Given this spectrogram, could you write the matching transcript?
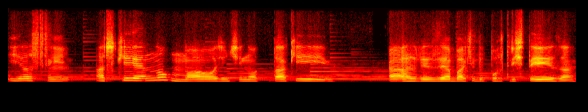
E assim, acho que é normal a gente notar que às vezes é abatido por tristeza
